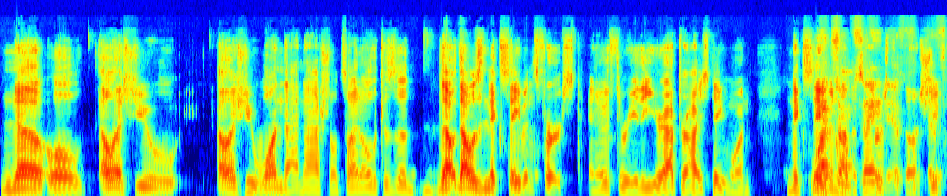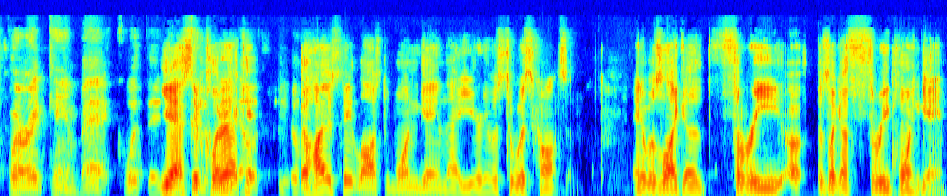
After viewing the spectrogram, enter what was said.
No, well, LSU LSU won that national title because the, that, that was Nick Saban's first in 03, the year after Ohio State won. Nick Saban. Well, I'm saying. If, if Clarett came back with it, yes, if Clarett came, Ohio State lost one game that year, and it was to Wisconsin, and it was like a three. Uh, it was like a three point game.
